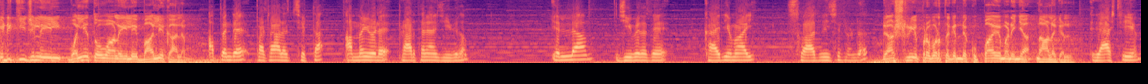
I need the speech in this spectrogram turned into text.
ഇടുക്കി ജില്ലയിൽ വലിയ തോവാളയിലെ ബാല്യകാലം. അപ്പന്റെ പട്ടാളച്ചിട്ട അമ്മയുടെ പ്രാർത്ഥനാ ജീവിതം. എല്ലാം ജീവിതത്തെ കാര്യമായി സ്വാധീനിച്ചിട്ടുണ്ട്. രാഷ്ട്രീയ പ്രവർത്തകന്റെ കുപ്പായമണിഞ്ഞ നാളുകൾ. രാഷ്ട്രീയം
